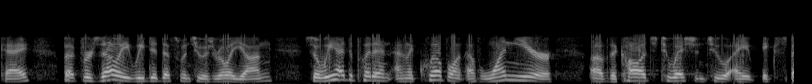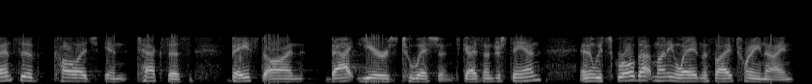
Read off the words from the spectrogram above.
Okay, but for Zoe, we did this when she was really young, so we had to put in an equivalent of one year of the college tuition to a expensive college in Texas based on that year's tuition. Do you guys understand? And then we scrolled that money away in the 529.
